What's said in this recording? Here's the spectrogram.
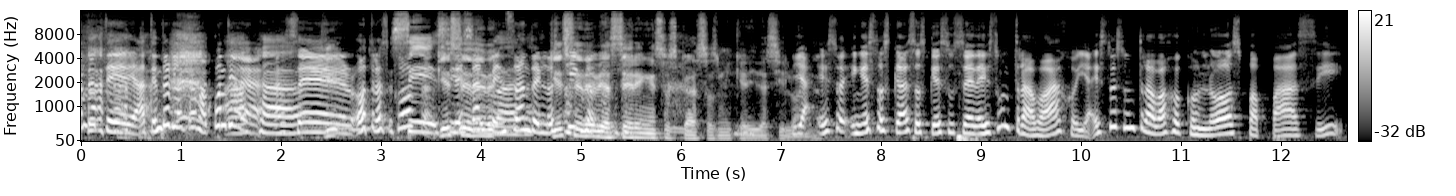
ándate a tender la cama, ponte a- hacer ¿Qué- otras cosas. sí, y están debe- pensando en los ¿qué se debe hacer en esos casos, mi querida Silvana? Ya, eso, en estos casos, ¿qué sucede? Es un trabajo, ya. Esto es un trabajo con los papás, ¿sí?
